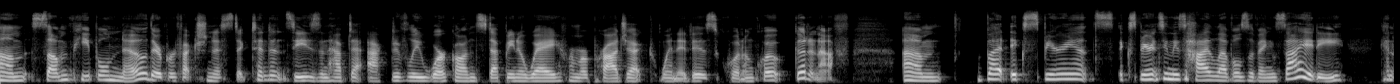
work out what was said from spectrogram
um, some people know their perfectionistic tendencies and have to actively work on stepping away from a project when it is quote unquote good enough. Um, but experience experiencing these high levels of anxiety can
